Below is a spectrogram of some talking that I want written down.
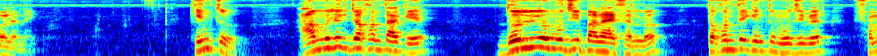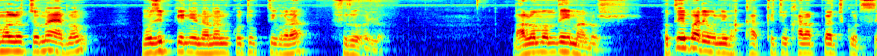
বলে নাই। কিন্তু আওয়ামী লীগ যখন তাকে দলীয় মুজিব বানায় ফেলল, তখন থেকে কিন্তু মুজিবের সমালোচনা এবং মুজিবকে নিয়ে নানান কটূক্তি করা শুরু হলো। ভালো মন্দেই মানুষ। হতে পারে উনি কিছু খারাপ কাজ করছে,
